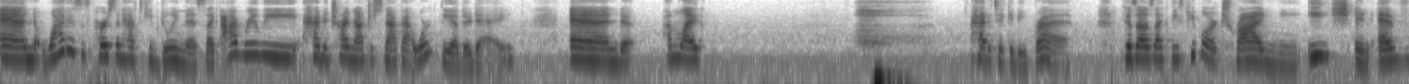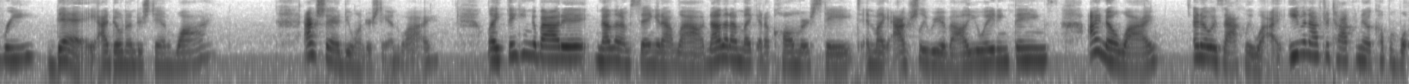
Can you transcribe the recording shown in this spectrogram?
And why does this person have to keep doing this? Like I really had to try not to snap at work the other day. And I'm like I had to take a deep breath because I was like these people are trying me each and every day. I don't understand why. Actually, I do understand why like thinking about it now that I'm saying it out loud, now that I'm like in a calmer state and like actually reevaluating things, I know why. I know exactly why. Even after talking to a couple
